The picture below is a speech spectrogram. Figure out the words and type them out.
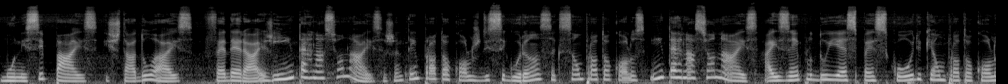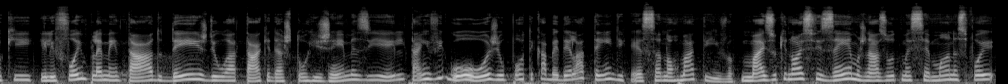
municipais, estaduais, federais e internacionais. A gente tem protocolos de segurança que são protocolos internacionais. A exemplo do ISPS Code, que é um protocolo que ele foi implementado desde o ataque das Torres Gêmeas e ele está em vigor hoje. O Porto de Cabedelo atende essa normativa. Mas o que nós fizemos nas últimas semanas foi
